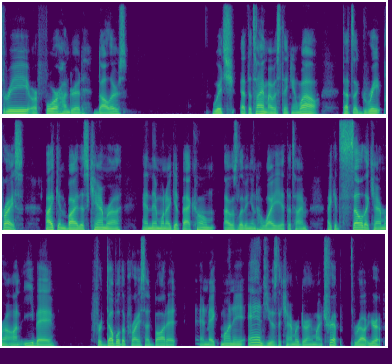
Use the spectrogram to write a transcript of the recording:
three or four hundred dollars, which at the time I was thinking, wow, that's a great price. I can buy this camera, and then when I get back home, I was living in Hawaii at the time, I could sell the camera on eBay for double the price I'd bought it and make money and use the camera during my trip throughout Europe.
